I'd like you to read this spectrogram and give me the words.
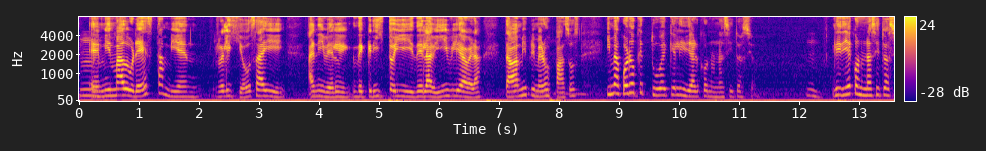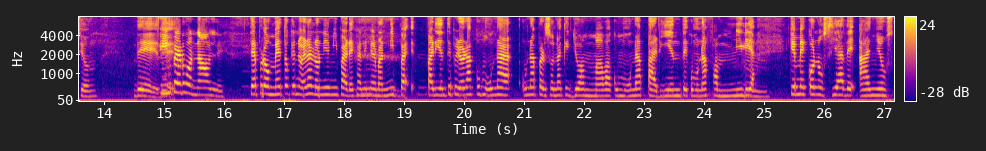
Mm. En mi madurez también religiosa y a nivel de Cristo y de la Biblia, ¿verdad? Estaban mis primeros pasos y me acuerdo que tuve que lidiar con una situación. Mm. Lidié con una situación de... de- Imperdonable. te prometo que no era lo ni mi pareja, ni mi hermano, ni pa- pariente, pero era como una, una persona que yo amaba, como una pariente, como una familia, Mm. que me conocía de años.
